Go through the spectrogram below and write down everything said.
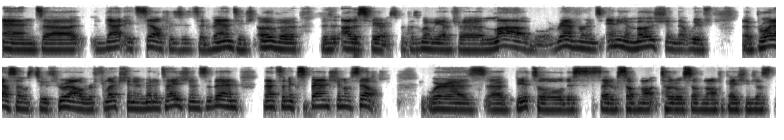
and uh, that itself is its advantage over the other spheres. Because when we have uh, love or reverence, any emotion that we've uh, brought ourselves to through our reflection and meditation, so then that's an expansion of self. Whereas uh, Bittul, this state of self total self nullification, just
